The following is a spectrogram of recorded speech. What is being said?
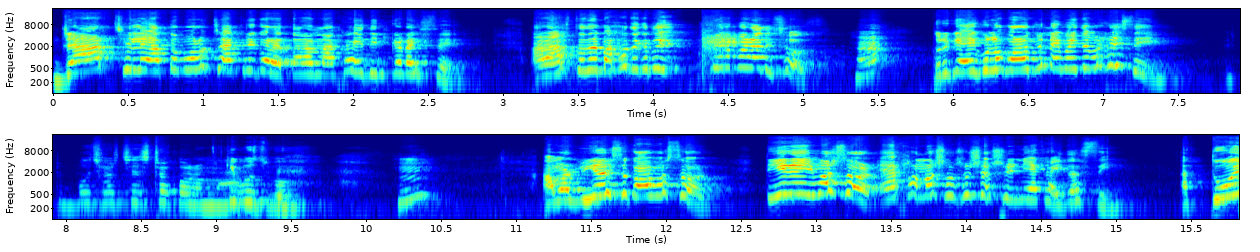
যার ছেলে এত বড় চাকরি করে তারা না খাই দিন কাটাইছে। আর আস্তে আস্তে বাসা থেকে তুই ফের করে দিছস হ্যাঁ? তোর কি এইগুলো করার জন্য এমনিতে পাঠাইছি একটু বোঝার চেষ্টা করো মা। কি বুঝব? হুম? আমার বিয়ে হয়েছে কয় বছর? তিরিশ বছর। এখনও শ্বশুর শাশুড়ি নিয়ে খাইতাছি। আর তুই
